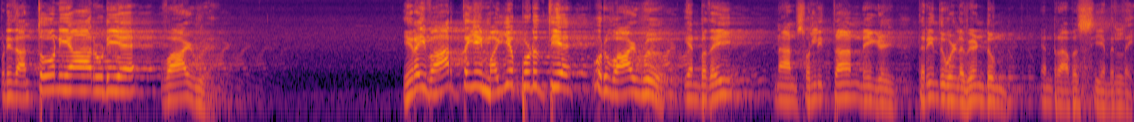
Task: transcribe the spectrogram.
புனித அந்தோனியாருடைய வாழ்வு இறை வார்த்தையை மையப்படுத்திய ஒரு வாழ்வு என்பதை நான் சொல்லித்தான் நீங்கள் தெரிந்து கொள்ள வேண்டும் என்ற அவசியமில்லை.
